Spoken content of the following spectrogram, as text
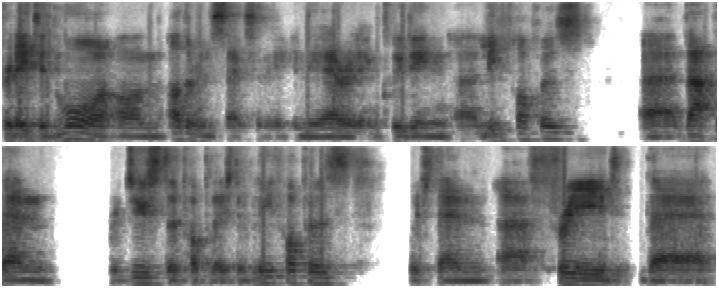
predated more on other insects in the, in the area, including uh, leafhoppers. Uh, that then reduced the population of leafhoppers, which then uh, freed their,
